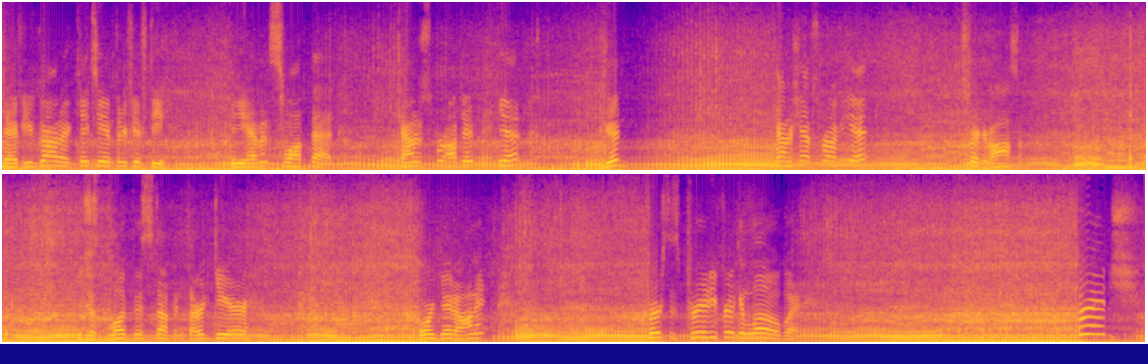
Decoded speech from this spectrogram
Yeah, if you've got a KTM 350 and you haven't swapped that counter sprocket yet, good? Counter shaft sprocket yet? It's freaking awesome. You just lug this stuff in third gear or get on it. First is pretty freaking low, but bridge.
